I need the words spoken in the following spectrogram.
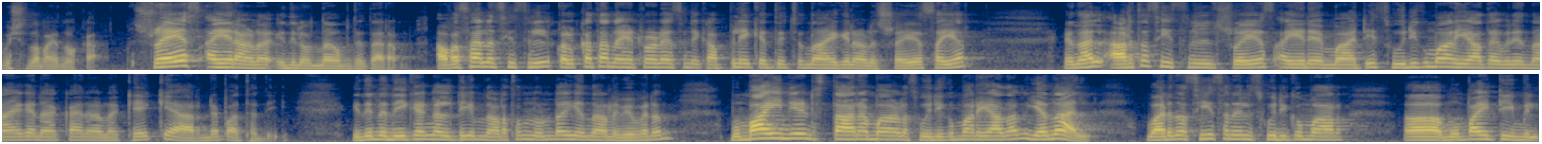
വിശദമായി നോക്കാം. ശ്രേയസ് അയ്യരാണ് ഇതിൽ ഒന്നാമത്തെ താരം. അവസാന സീസണിൽ കൊൽക്കത്ത നൈറ്റ് റൈഡേഴ്സിന്റെ കപ്പിലേക്ക് എത്തിച്ച നായകനാണ് ശ്രേയസ് അയ്യർ. എന്നാൽ അടുത്ത സീസണിൽ ശ്രേയസ് അയ്യരെ മാറ്റി സൂര്യകുമാർ യാദവിനെ നായകനാക്കാനാണ് കെ കെ ആറിന്റെ പദ്ധതി. ഇതിന്റെ നീക്കങ്ങൾ ടീം നടത്തുന്നുണ്ട് എന്നാണ് വിവരം. മുംബൈ ഇന്ത്യൻസ് താരമാണ് സൂര്യകുമാർ യാദവ്. എന്നാൽ വരുന്ന സീസണിൽ സൂര്യകുമാർ മുംബൈ ടീമിൽ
